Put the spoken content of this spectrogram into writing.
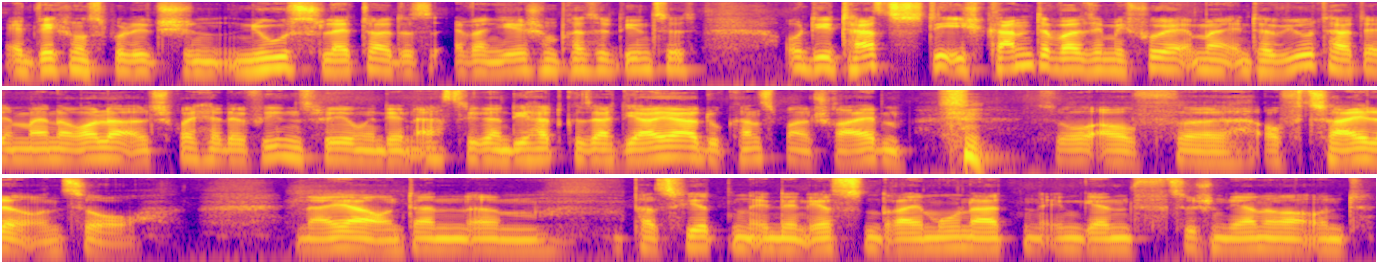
entwicklungspolitischen Newsletter des evangelischen Pressedienstes. Und die Taz, die ich kannte, weil sie mich früher immer interviewt hatte in meiner Rolle als Sprecher der Friedensbewegung in den 80ern, die hat gesagt, ja, ja, du kannst mal schreiben. Hm. So auf, äh, auf Zeile und so. Naja, und dann ähm, passierten in den ersten drei Monaten in Genf zwischen Januar und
